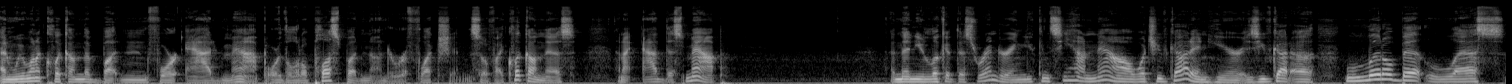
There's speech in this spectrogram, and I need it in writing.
and we want to click on the button for add map or the little plus button under reflection. So if I click on this and I add this map, and then you look at this rendering, you can see how now what you've got in here is you've got a little bit less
